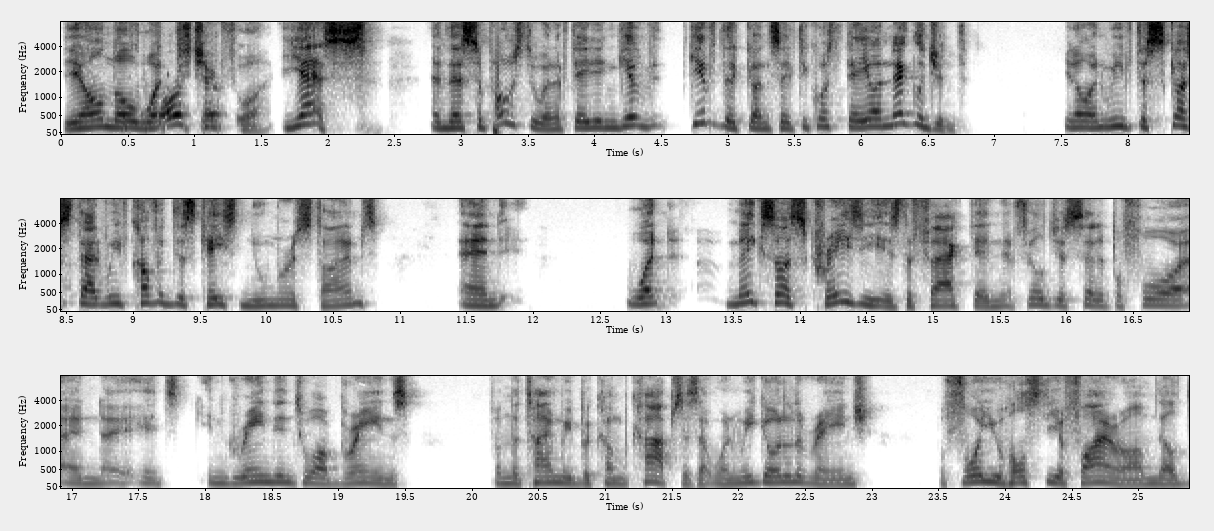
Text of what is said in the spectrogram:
they all know They're what to check for. Yes, and they're supposed to. And if they didn't give give the gun safety course, they are negligent. You know, and we've discussed that. We've covered this case numerous times. And what makes us crazy is the fact, and Phil just said it before, and uh, it's ingrained into our brains from the time we become cops, is that when we go to the range, before you holster your firearm, they'll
